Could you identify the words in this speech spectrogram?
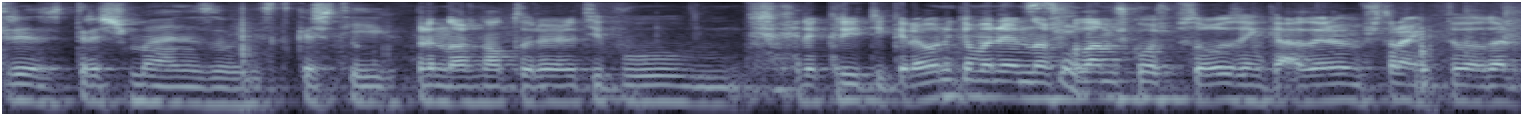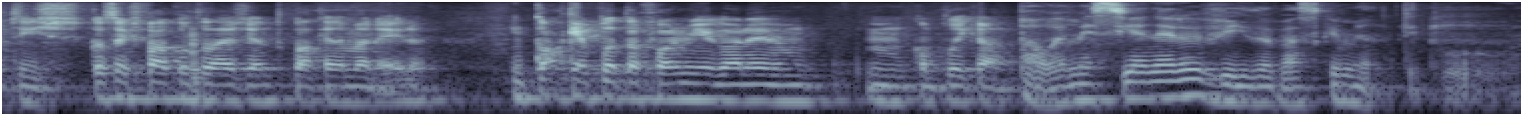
três, três semanas ou isso de castigo. Para nós na altura era tipo. Era crítica. Era a única maneira de nós Sim. falarmos com as pessoas em casa. Era mesmo estranho. Tu agora tens, consegues falar com toda a gente de qualquer maneira. Em qualquer plataforma e agora é complicado. Pá, o MSN era a vida, basicamente. Tipo.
